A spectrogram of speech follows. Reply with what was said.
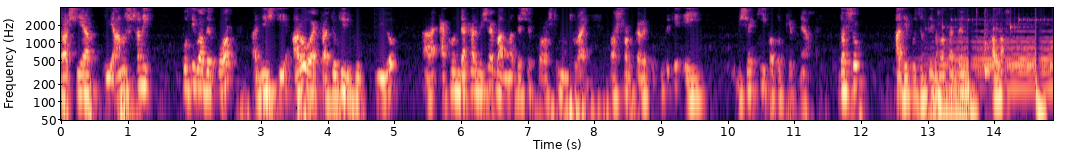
রাশিয়ার এই আনুষ্ঠানিক প্রতিবাদের পর জিনিসটি আরও একটা জটিল রূপ নিল। এখন দেখার বিষয় বাংলাদেশের পররাষ্ট্র মন্ত্রণালয় বা সরকারের পক্ষ থেকে এই বিষয়ে কি পদক্ষেপ নেওয়া হয়। দর্শক, আজ এ পর্যন্তই। ভালো থাকবেন। আল্লাহ হাফিজ।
